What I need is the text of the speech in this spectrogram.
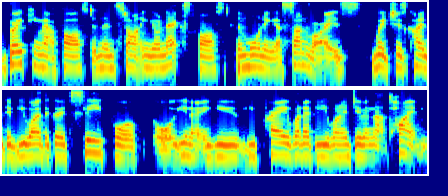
breaking that fast and then starting your next fast in the morning at sunrise which is kind of you either go to sleep or or you know you you pray whatever you want to do in that time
